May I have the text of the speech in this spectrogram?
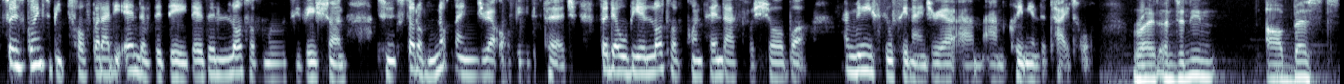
So it's going to be tough. But at the end of the day, there's a lot of motivation to sort of knock Nigeria off its perch. So there will be a lot of contenders for sure. But I really still see Nigeria um, um, claiming the title. Right. And Janine, our best,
